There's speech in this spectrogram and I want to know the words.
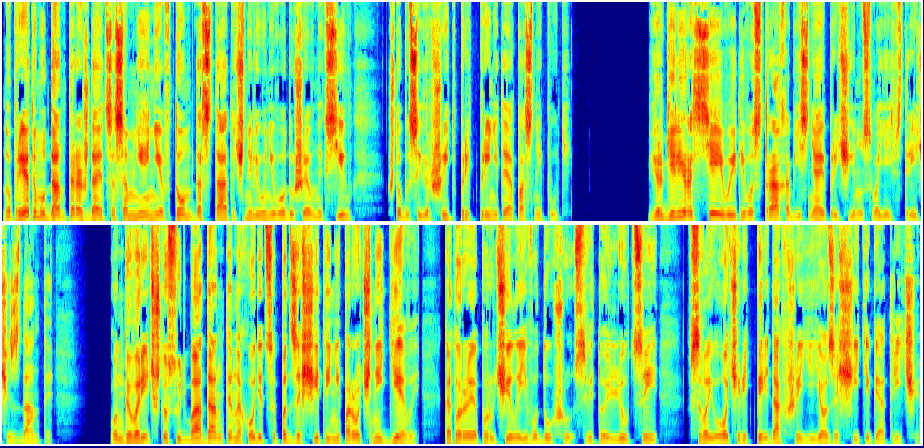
Но при этом у Данте рождается сомнение в том, достаточно ли у него душевных сил, чтобы совершить предпринятый опасный путь. Вергилий рассеивает его страх, объясняя причину своей встречи с Данте. Он говорит, что судьба Данте находится под защитой непорочной девы — которая поручила его душу святой Люции, в свою очередь передавшей ее защите Беатриче.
